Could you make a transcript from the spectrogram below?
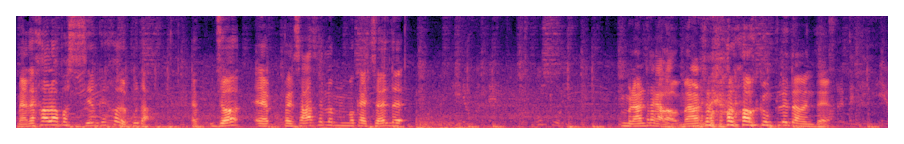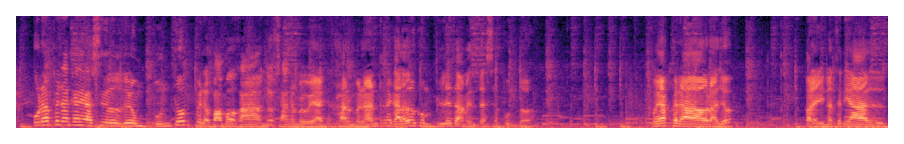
Me ha dejado la posición, que hijo de puta. Eh, Yo eh, pensaba hacer lo mismo que ha hecho él de... Me lo han regalado, me lo han regalado completamente. Una pena que haya sido de un punto Pero vamos ganando, o sea, no me voy a quejar. Me lo han regalado completamente ese punto. Voy a esperar ahora yo. Vale, y no tenía el...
